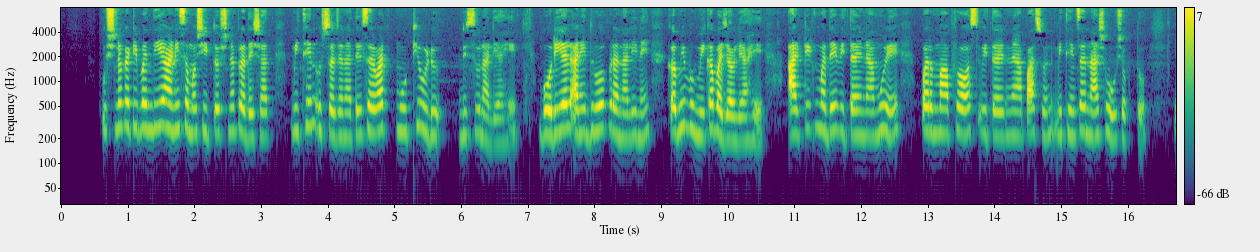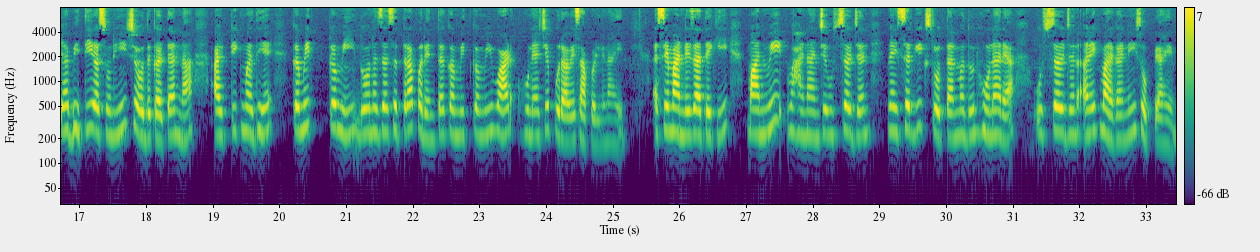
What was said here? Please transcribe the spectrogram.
उष्णकटिबंधीय आणि समशीतोष्ण प्रदेशात मिथेन उत्सर्जनातील सर्वात मोठी उडी दिसून आली आहे. बोरियल आणि ध्रुव प्रणालीने कमी भूमिका बजावली आहे. आर्टिकमध्ये वितळण्यामुळे परमाफ्रॉस्ट वितळण्यापासून मिथेनचा नाश होऊ शकतो. या भीती असूनही शोधकर्त्यांना आर्टिकमध्ये कमीत कमी दोन हजार सतरापर्यंत कमीत कमी वाढ होण्याचे पुरावे सापडले नाहीत. असे मानले जाते की मानवी वाहनांचे उत्सर्जन नैसर्गिक स्रोतांमधून होणाऱ्या उत्सर्जन अनेक मार्गांनी सोपे आहे.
